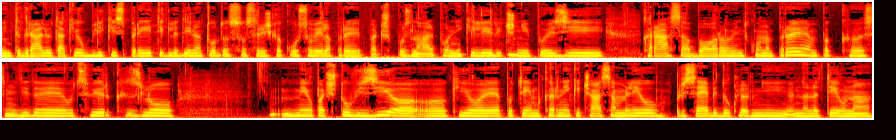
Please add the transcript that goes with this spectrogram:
integrali v taki obliki sprejeti, glede na to, da so Srečka Kosovela prej pač poznali po neki lirični mhm. poeziji, krasa, borov in tako naprej, ampak eh, se mi zdi, da je odsvirk zelo imel pač to vizijo, eh, ki jo je potem kar nekaj časa mlev pri sebi, dokler ni naletel na,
